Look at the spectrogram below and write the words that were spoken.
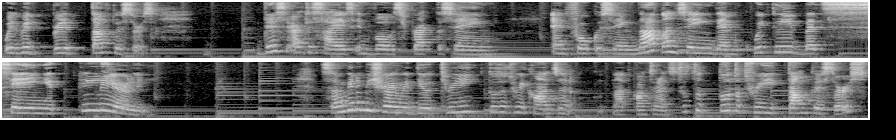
with with, with tongue twisters. This exercise involves practicing and focusing not on saying them quickly but saying it clearly. So I'm gonna be sharing with you three, two to three consonant, not consonants, two to, two to three tongue twisters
